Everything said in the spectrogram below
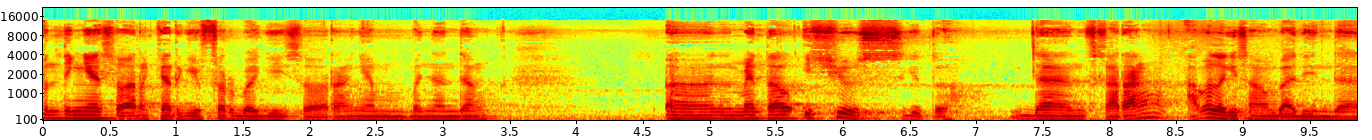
pentingnya seorang caregiver bagi seorang yang menyandang eh, mental issues gitu. Dan sekarang aku lagi sama Mbak Dinda.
